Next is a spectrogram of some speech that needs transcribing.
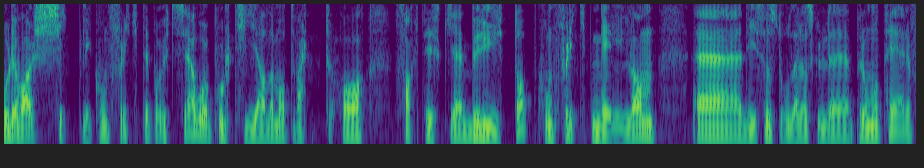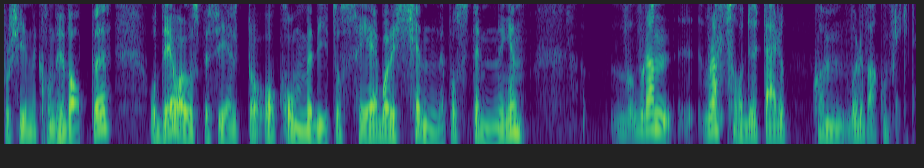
hvor det var skikkelig konflikter på utsida, hvor politiet hadde måttet vært å faktisk eh, bryte opp konflikt mellom eh, de som sto der og skulle promotere for sine kandidater. Og det var jo spesielt å, å komme dit og se, bare kjenne på stemningen. Hvordan, hvordan så det ut der du kom, hvor det var konflikt?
